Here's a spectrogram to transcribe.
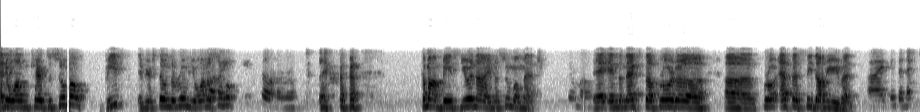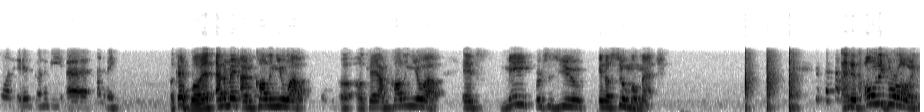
anyone care to sumo? Beast, if you're still in the room, you want Oh, sumo? He's still in the room. Come on, Beast, you and I in a sumo match Sumo. In the next uh, Florida uh, FSCW event. I think the next one is going to be uh, anime. Okay, well at Animate, I'm calling you out. Uh, okay, I'm calling you out. It's me versus you in a sumo match, and it's only growing.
